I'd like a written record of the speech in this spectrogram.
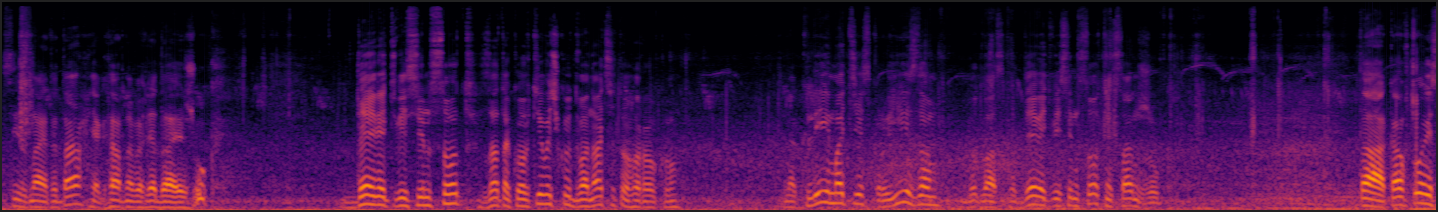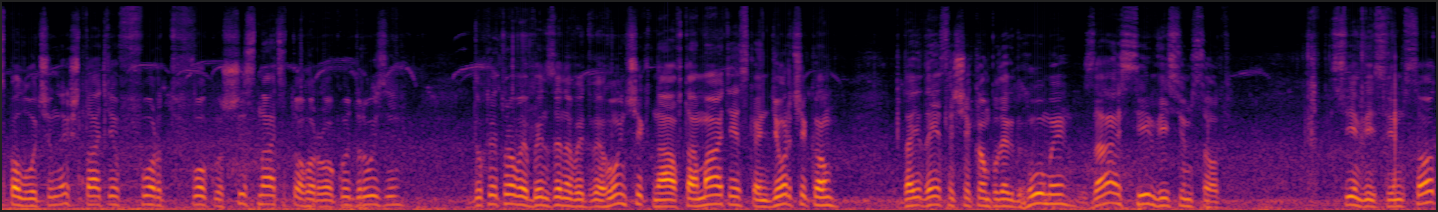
Всі знаєте, да? як гарно виглядає жук. 9800 за таку автівочку 12 року. На кліматі, з круїзом. Будь ласка, 9800 Nissan Жук. Так, авто із Сполучених Штатів Ford Focus 16 року, друзі. Двохлітровий бензиновий двигунчик на автоматі з кондьорчиком. Дає- Дається ще комплект гуми за 7800. 7800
